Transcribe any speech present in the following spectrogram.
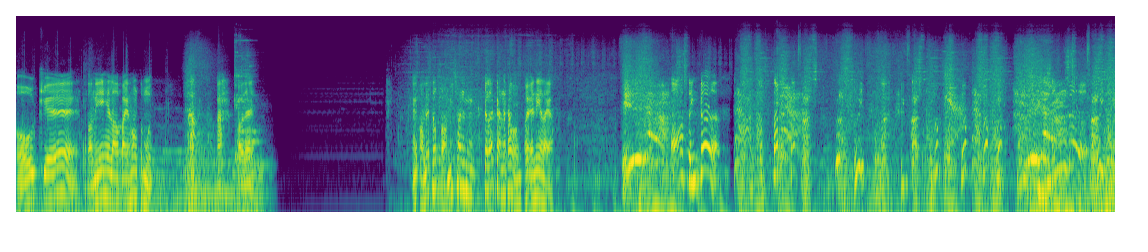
โอเค ตอนนี้ให้เราไปห้องสมุดอะเอาเลย งั้นขอเล่นทดสอบมิชชั่นกันแล้วกันนะครับผมเฮ้ยอันนี้อะไรอะอ๋อสิงเกอร์ปั๊บเฮ้ยมาปั๊บปั๊บปั๊บปั๊บปั๊บสิงเกอร์เฮ้ยเฮ้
